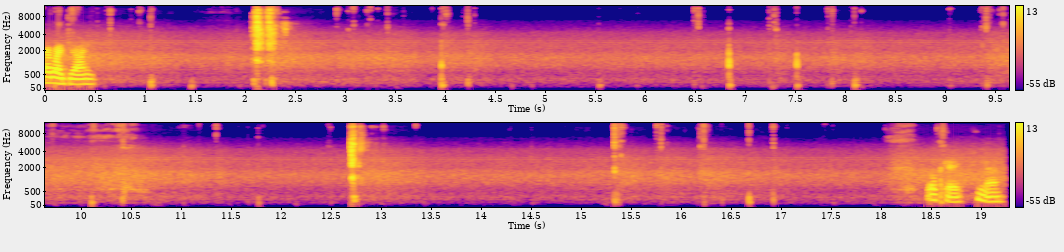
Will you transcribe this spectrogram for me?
Bye bye, Johnny. Okay, hang on.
